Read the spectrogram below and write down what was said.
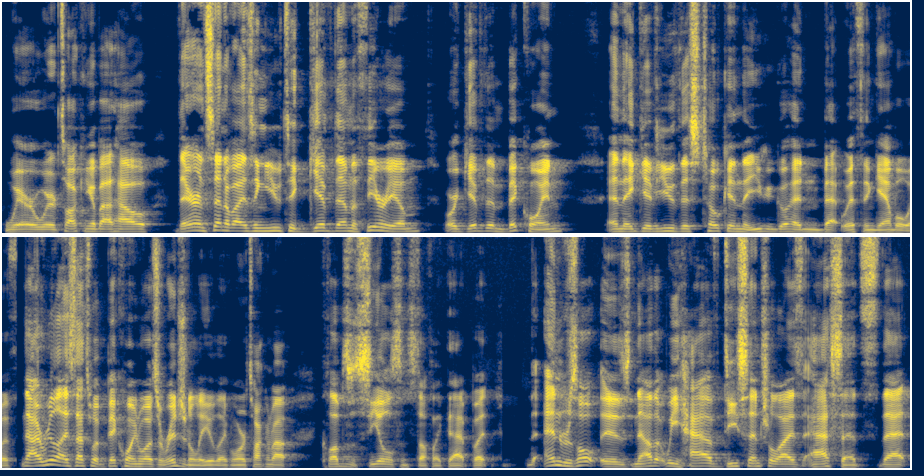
where we're talking about how they're incentivizing you to give them Ethereum or give them Bitcoin and they give you this token that you can go ahead and bet with and gamble with. Now, I realize that's what Bitcoin was originally, like when we're talking about clubs with seals and stuff like that. But the end result is now that we have decentralized assets that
